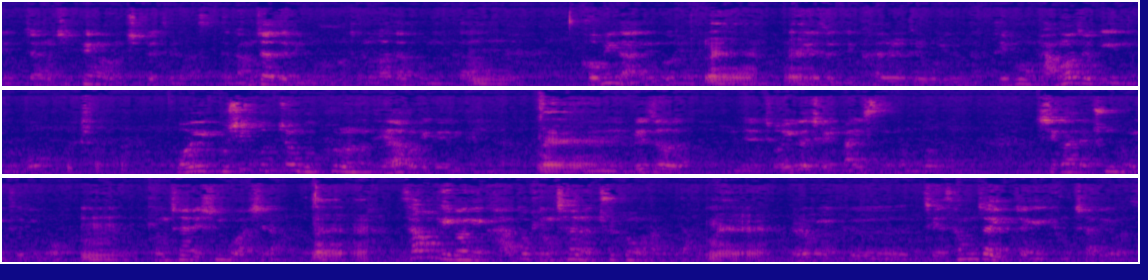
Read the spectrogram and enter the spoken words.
영장을 집행하러 집에 들어갔을 때 남자들이 우르르 들어가다 보니까 음, 겁이 나는 거예요. 네, 네. 그래서 이제 칼을 들고 이런 대부분 방어적인 거고 그렇죠. 거의 99.9%는 대화로 해결이 됩니다. 네, 네, 그래서 이제 저희가 제일 많이 쓰는 방법은 시간을 충분히 드리고 음, 경찰에 신고하시라. 네, 네, 사법기관이 가도 경찰은 출동을 합니다. 네, 그러면 그 제 3자 입장의 경찰이 와서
